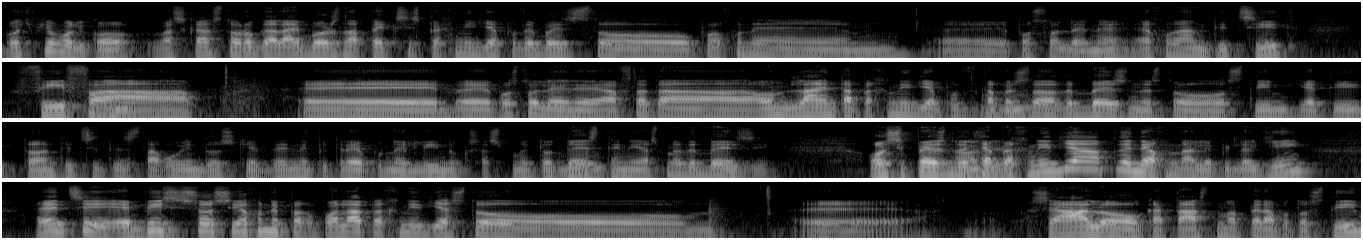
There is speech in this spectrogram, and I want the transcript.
όχι πιο βολικό. Βασικά στο ROG Ally μπορείς να παίξεις παιχνίδια που δεν παίζεις στο. που έχουν. Ε, πώς το λένε, έχουν anti-cheat. FIFA. Ε, ε, πώς το λένε, αυτά τα online τα παιχνίδια που τα περισσότερα δεν παίζουν στο Steam γιατί το anti-cheat είναι στα Windows και δεν επιτρέπουν Linux, ας πούμε. Το Destiny, ας πούμε, δεν παίζει. Όσοι παίζουν τέτοια Οκ. παιχνίδια δεν έχουν άλλη επιλογή. Έτσι, επίσης όσοι έχουν πε- πολλά παιχνίδια στο, ε, σε άλλο κατάστημα πέρα από το Steam,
